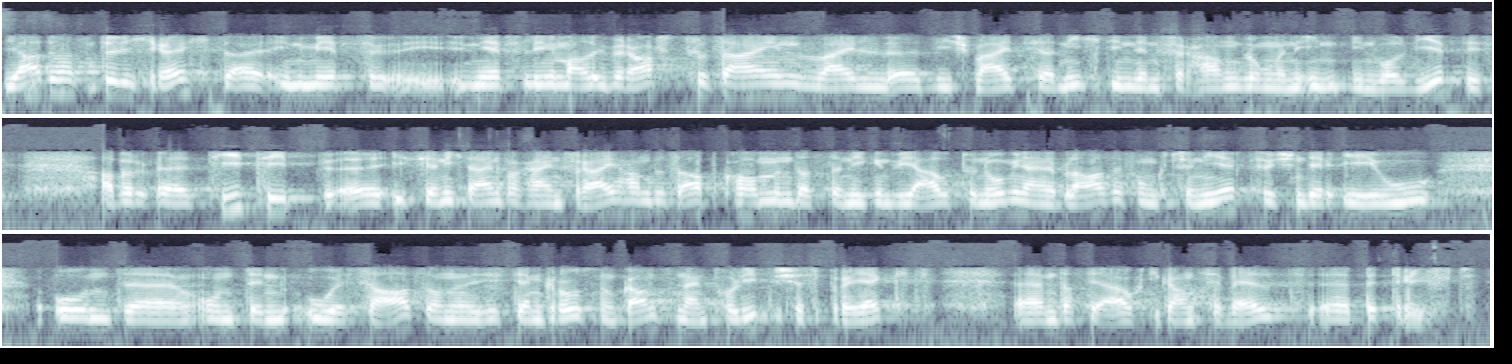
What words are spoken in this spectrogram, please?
Ja, du hast natürlich recht, äh, in, erster Linie mal überrascht zu sein, weil äh, die Schweiz ja nicht in den Verhandlungen involviert ist. Aber äh, TTIP ist ja nicht einfach ein Freihandelsabkommen, das dann irgendwie autonom in einer Blase funktioniert zwischen der EU und, und den USA, sondern es ist ja im Großen und Ganzen ein politisches Projekt, ähm, das ja auch die ganze Welt betrifft.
